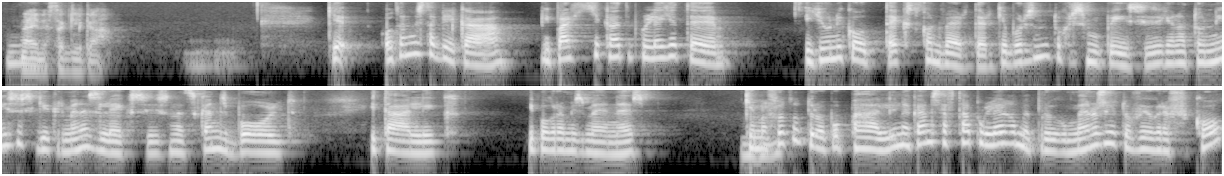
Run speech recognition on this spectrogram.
να είναι στα αγγλικά. Και όταν είναι στα αγγλικά, υπάρχει και κάτι που λέγεται Unicode Text Converter και μπορείς να το χρησιμοποιήσεις για να τονίσεις συγκεκριμένες λέξεις, να τις κάνεις bold, italic, υπογραμμισμένες και με αυτόν τον τρόπο πάλι να κάνεις αυτά που λέγαμε προηγουμένως για το βιογραφικό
